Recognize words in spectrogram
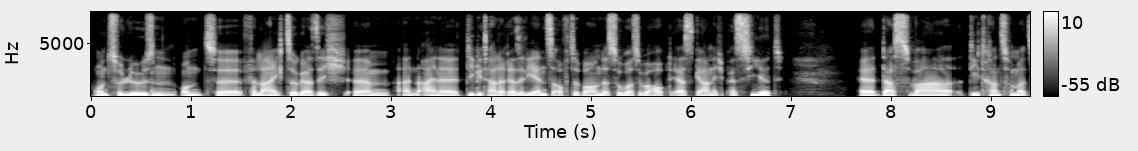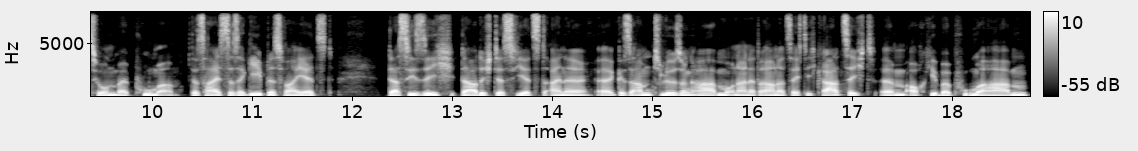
und zu lösen und äh, vielleicht sogar sich ähm, eine digitale Resilienz aufzubauen, dass sowas überhaupt erst gar nicht passiert äh, das war die Transformation bei Puma. Das heißt, das Ergebnis war jetzt, dass sie sich dadurch, dass sie jetzt eine äh, Gesamtlösung haben und eine 360-Grad-Sicht ähm, auch hier bei Puma haben,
